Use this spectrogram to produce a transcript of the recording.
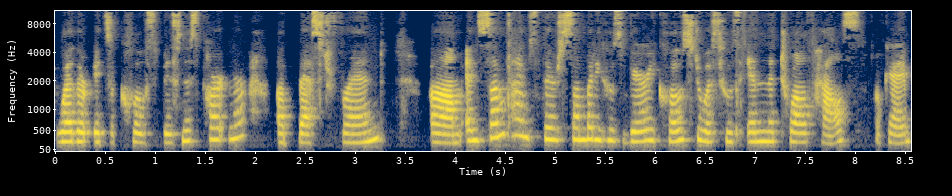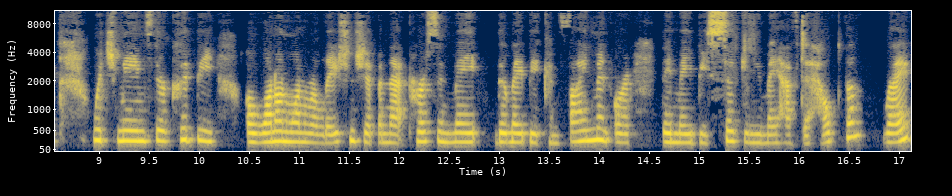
whether it's a close business partner, a best friend, um, and sometimes there's somebody who's very close to us who's in the 12th house, okay, which means there could be a one on one relationship, and that person may, there may be confinement or they may be sick and you may have to help them, right?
